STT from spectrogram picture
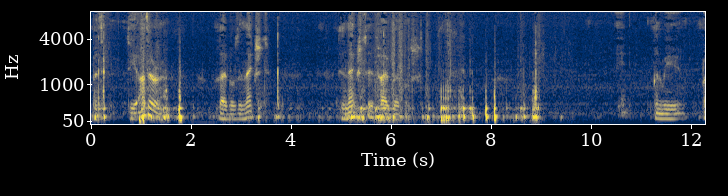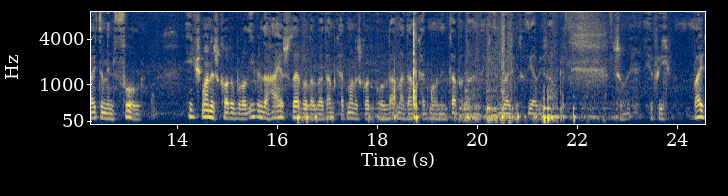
But the other levels, the next, the next uh, five levels, when we write them in full, each one is called a world. Even the highest level of Adam Kadmon is called Olam Adam Kadmon in Kabbalah and the, in the writings of the Arizal. So if we write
